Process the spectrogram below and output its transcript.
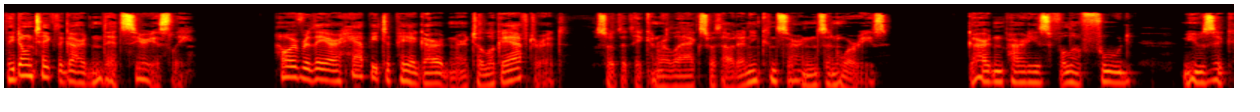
They don't take the garden that seriously. However, they are happy to pay a gardener to look after it so that they can relax without any concerns and worries. Garden parties full of food, music,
